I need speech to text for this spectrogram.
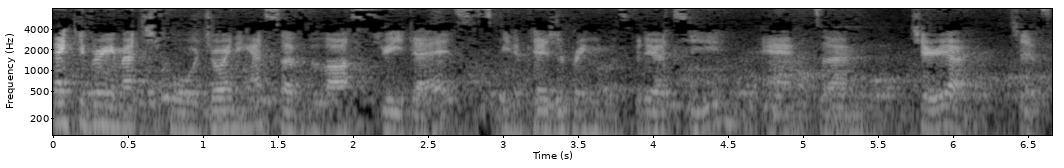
Thank you very much for joining us over the last three days. It's been a pleasure bringing this video to you, and um, cheerio. Cheers.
